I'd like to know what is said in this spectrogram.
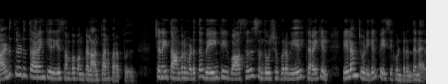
அடுத்தடுத்து அரங்கேறிய சம்பவங்களால் பரபரப்பு. சென்னை தாம்பரம் அடுத்த வேங்கை வாசல் சந்தோஷபுரம் ஏரிக்கரையில் இளம் ஜோடிகள் பேசிக் கொண்டிருந்தனர்.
